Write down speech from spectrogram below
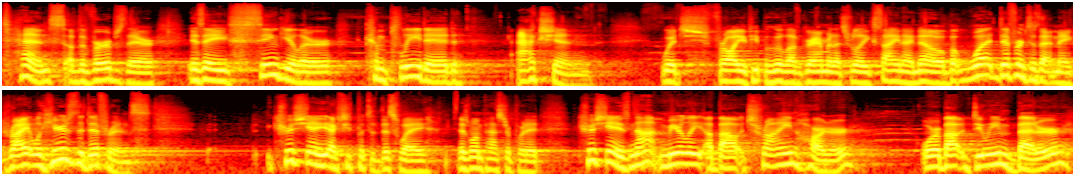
tense of the verbs there is a singular, completed action, which for all you people who love grammar, that's really exciting, I know. But what difference does that make, right? Well, here's the difference. Christianity actually puts it this way, as one pastor put it Christianity is not merely about trying harder or about doing better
